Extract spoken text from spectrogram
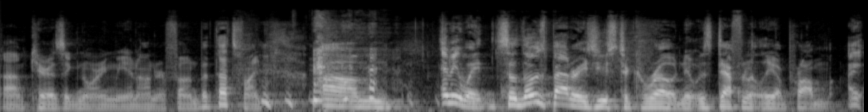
Um, Kara's ignoring me and on her phone, but that's fine. Um, anyway, so those batteries used to corrode, and it was definitely a problem. I,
